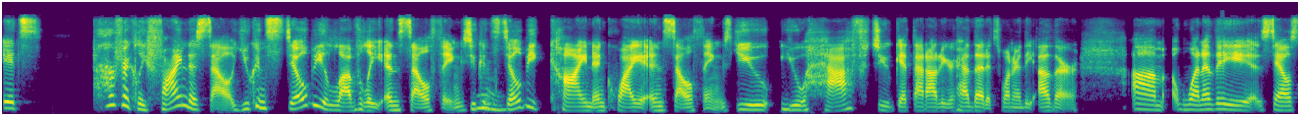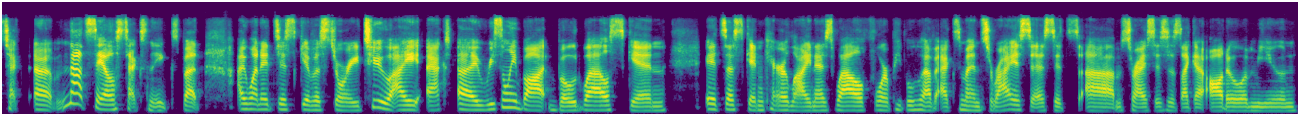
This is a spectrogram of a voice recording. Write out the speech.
it's perfectly fine to sell. You can still be lovely and sell things. You can mm. still be kind and quiet and sell things. You you have to get that out of your head that it's one or the other. Um, one of the sales tech, um, not sales techniques, but I want to just give a story too. I act, I recently bought Bodewell Skin. It's a skincare line as well for people who have eczema and psoriasis. It's um, psoriasis is like an autoimmune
